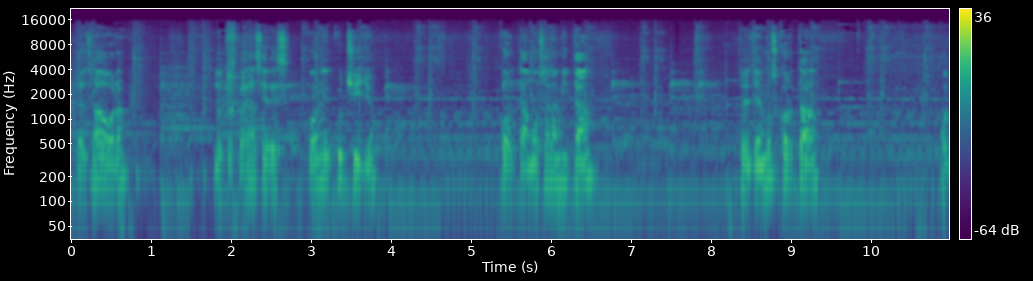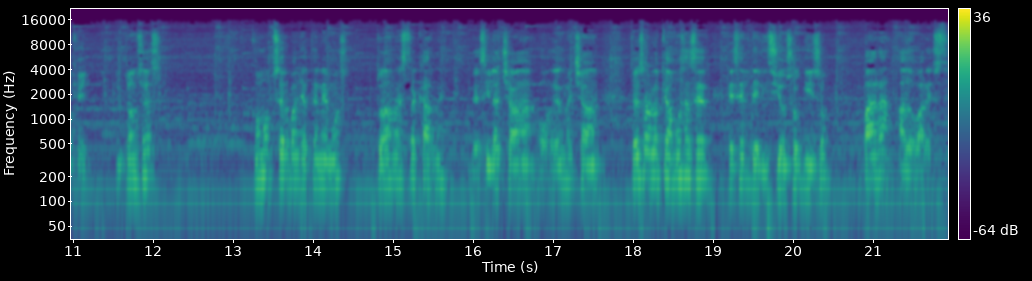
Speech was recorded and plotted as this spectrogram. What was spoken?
Entonces ahora lo que puedes hacer es con el cuchillo cortamos a la mitad entonces ya hemos cortado ok entonces como observan ya tenemos toda nuestra carne deshilachada o desmechada. Entonces ahora lo que vamos a hacer es el delicioso guiso para adobar esto.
